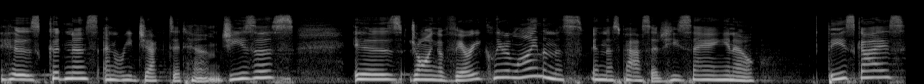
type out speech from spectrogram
his goodness and rejected him. Jesus is drawing a very clear line in this in this passage. He's saying, you know, these guys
